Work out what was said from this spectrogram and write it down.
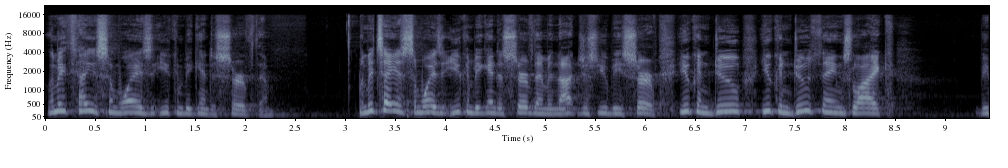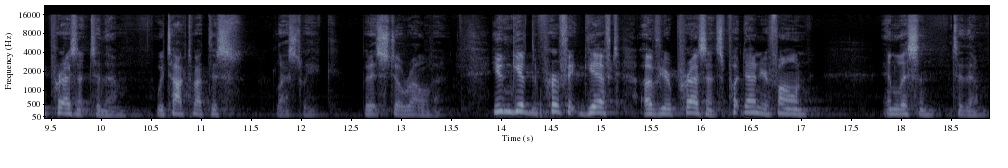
let me tell you some ways that you can begin to serve them. Let me tell you some ways that you can begin to serve them and not just you be served. You can do, you can do things like be present to them. We talked about this last week, but it's still relevant. You can give the perfect gift of your presence. Put down your phone and listen to them.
